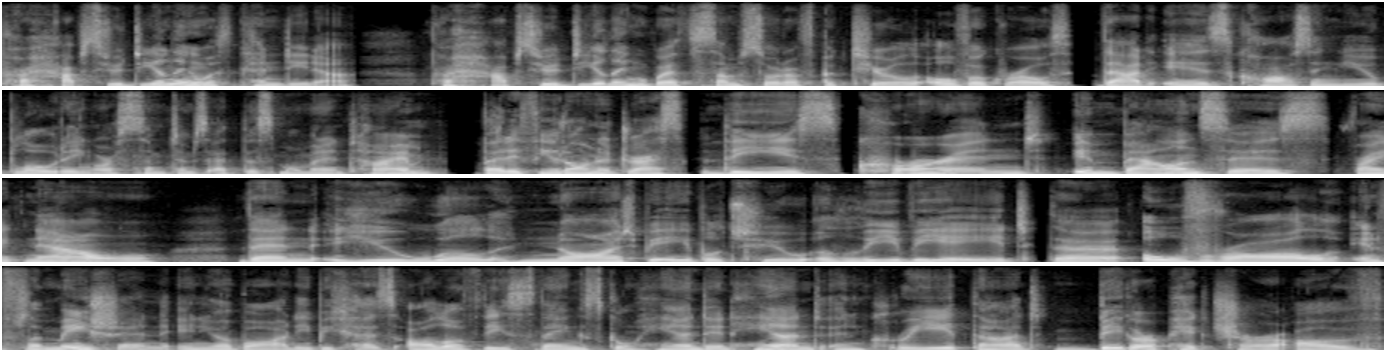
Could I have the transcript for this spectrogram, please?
perhaps you're dealing with candida. Perhaps you're dealing with some sort of bacterial overgrowth that is causing you bloating or symptoms at this moment in time. But if you don't address these current imbalances right now, then you will not be able to alleviate the overall inflammation in your body because all of these things go hand in hand and create that bigger picture of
